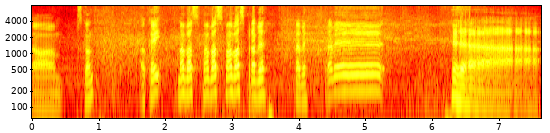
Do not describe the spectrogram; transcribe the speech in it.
Um, skąd? Okej, ma was, ma was, ma was, prawie, prawie, prawie.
